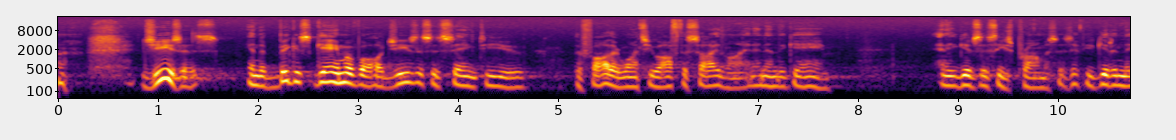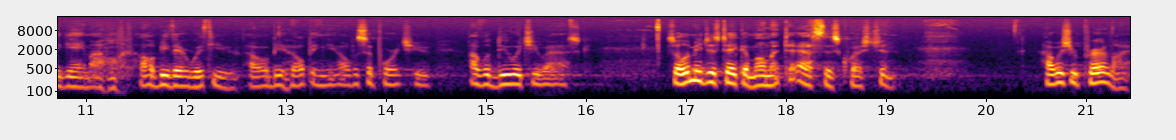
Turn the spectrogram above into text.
Jesus, in the biggest game of all, Jesus is saying to you, the Father wants you off the sideline and in the game. And he gives us these promises. If you get in the game, I will, I'll be there with you. I will be helping you. I will support you. I will do what you ask. So let me just take a moment to ask this question How was your prayer life?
